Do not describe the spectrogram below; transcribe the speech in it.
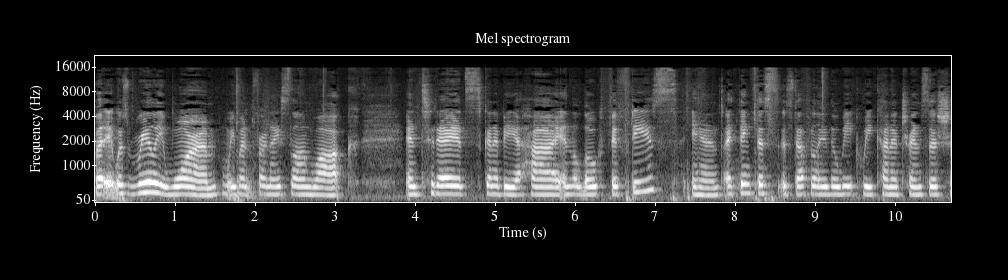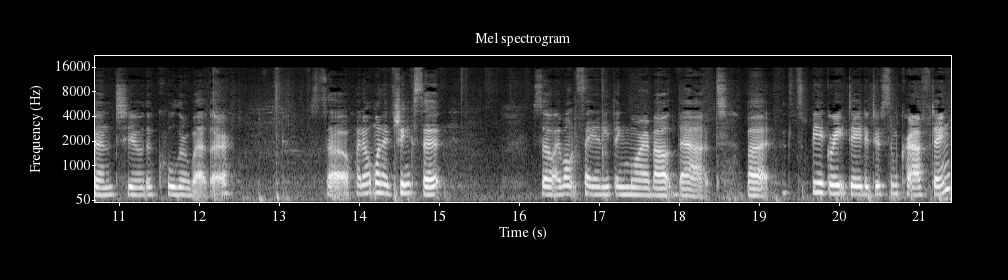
but it was really warm. We went for a nice long walk and today it's going to be a high in the low 50s and I think this is definitely the week we kind of transition to the cooler weather. So I don't want to jinx it, so I won't say anything more about that, but it's be a great day to do some crafting.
